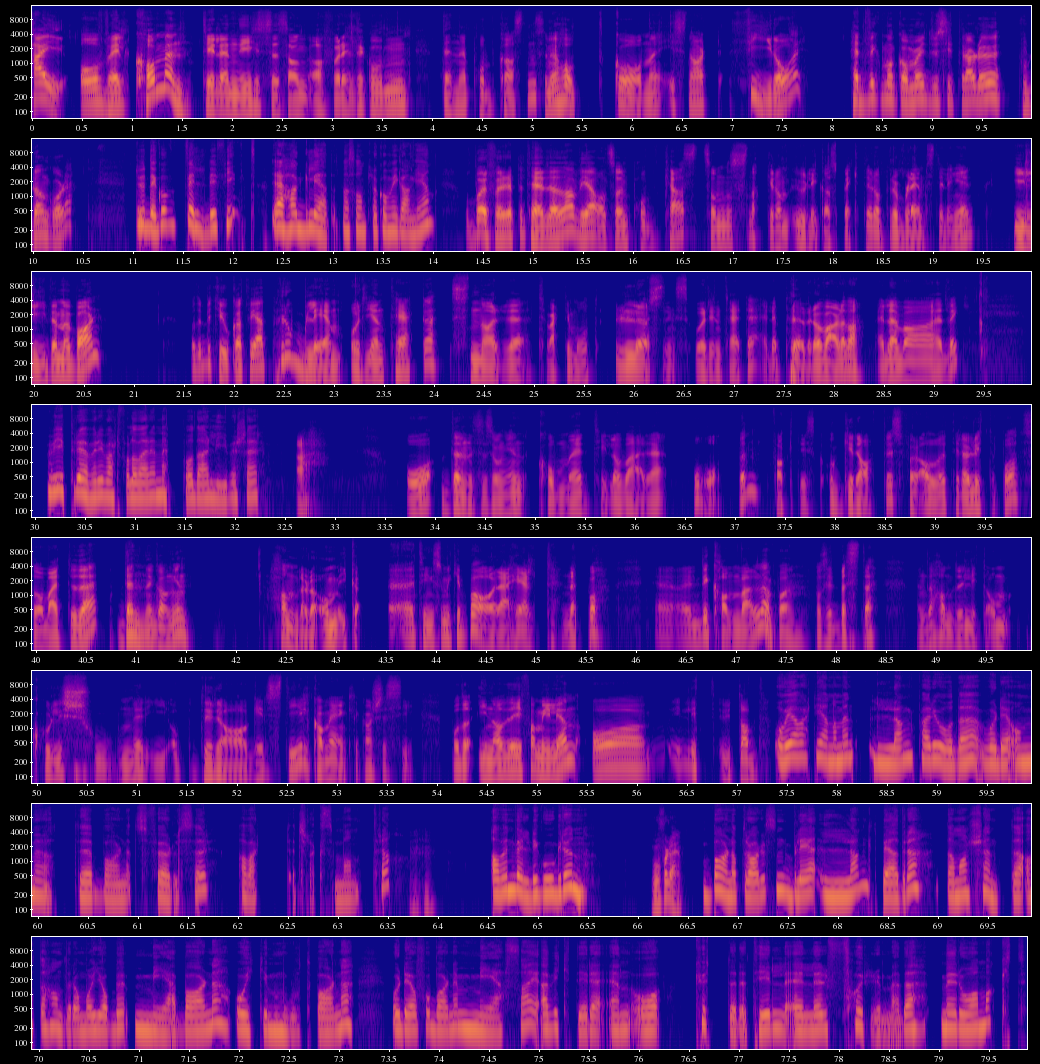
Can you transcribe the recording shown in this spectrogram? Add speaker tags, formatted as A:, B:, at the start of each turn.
A: Hei og velkommen til en ny sesong av Foreldrekoden. Denne podkasten som vi har holdt gående i snart fire år. Hedvig Montgomery, du sitter her, du. Hvordan går det?
B: Du, det går veldig fint. Jeg har gledet meg sånn til å komme i gang igjen.
A: Og bare for å repetere det, da. Vi er altså en podkast som snakker om ulike aspekter og problemstillinger i livet med barn. Og det betyr jo ikke at vi er problemorienterte, snarere tvert imot løsningsorienterte. Eller prøver å være det, da. Eller hva, Hedvig?
B: Vi prøver i hvert fall å være nedpå der livet skjer.
A: Ah. Og denne sesongen kommer til å være åpen, faktisk, og gratis for alle til å lytte på, så veit du det. Denne gangen handler det om ikke, eh, ting som ikke bare er helt nedpå. Eh, de kan være det på, på sitt beste, men det handler litt om kollisjoner i oppdragerstil, kan vi egentlig kanskje si. Både innad i familien og litt utad.
B: Og vi har vært igjennom en lang periode hvor det å møte barnets følelser har vært et slags mantra.
A: Mhm.
B: Av en veldig god grunn.
A: Hvorfor det?
B: Barneoppdragelsen ble langt bedre da man skjønte at det handler om å jobbe med barnet og ikke mot barnet, hvor det å få barnet med seg er viktigere enn å kutte det til eller forme det med rå makt.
